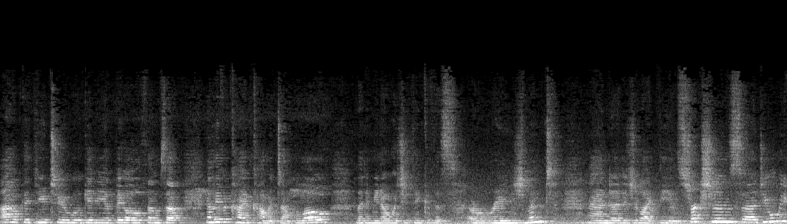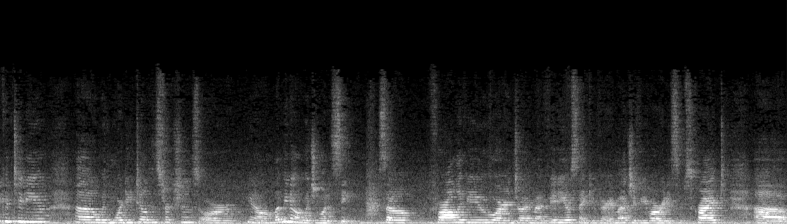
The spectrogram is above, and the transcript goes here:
I hope that you too will give me a big old thumbs up and leave a kind comment down below letting me know what you think of this arrangement. And uh, did you like the instructions? Uh, do you want me to continue uh, with more detailed instructions or, you know, let me know what you want to see. So for all of you who are enjoying my videos, thank you very much. If you've already subscribed, uh,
